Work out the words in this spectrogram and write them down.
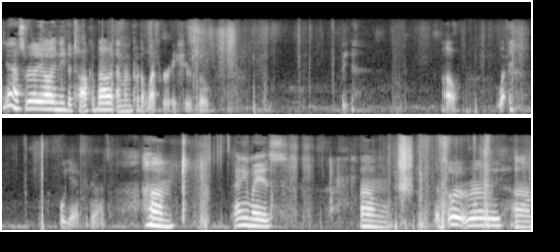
yeah, that's really all I need to talk about. I'm gonna put a lever right here, so. Oh, what? Oh yeah, I forgot. Um. Anyways, um, that's what really um.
